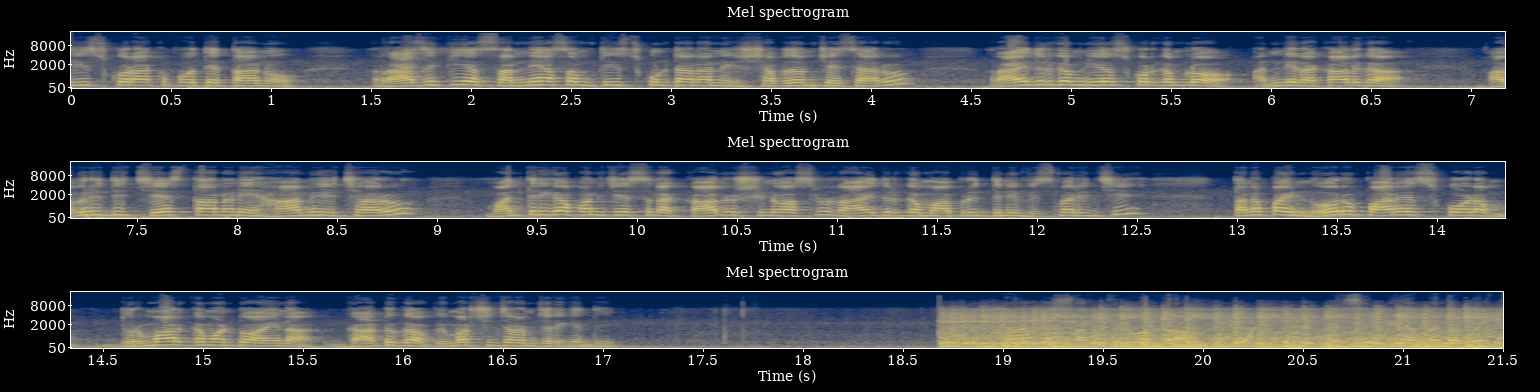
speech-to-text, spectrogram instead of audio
తీసుకురాకపోతే తాను రాజకీయ సన్యాసం తీసుకుంటానని శబ్దం చేశారు. రాయదుర్గం నియోజకవర్గంలో అన్ని రకాలుగా అభివృద్ధి చేస్తానని హామీ ఇచ్చారు. మంత్రిగా పనిచేసిన కాలు శ్రీనివాసులు రాయదుర్గం అభివృద్ధిని విస్మరించి తనపై నోరు పారేసుకోవడం దుర్మార్గం అంటూ ఆయన ఘాటుగా విమర్శించడం జరిగింది. సర్కిల్ వద్ద ఎమ్మెల్యే వ్యక్తి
